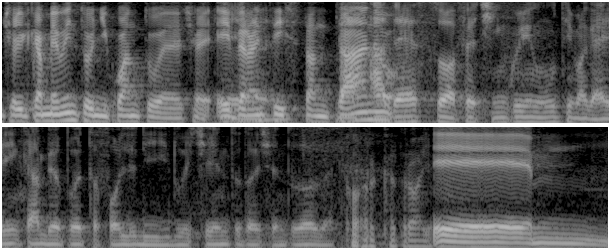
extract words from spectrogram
cioè il cambiamento ogni quanto è? Cioè, è Eh, veramente istantaneo? Adesso, a fra 5 minuti, magari cambia il portafoglio di 200-300 dollari. Porca troia. E, mm,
